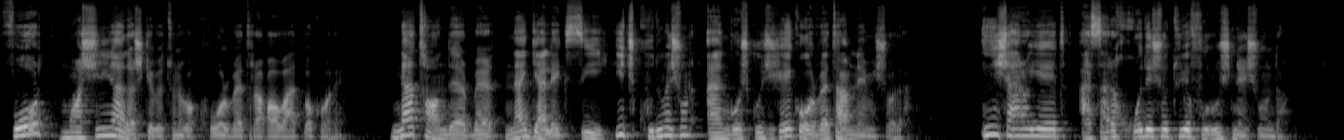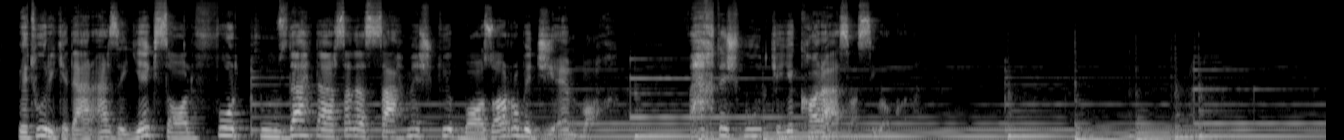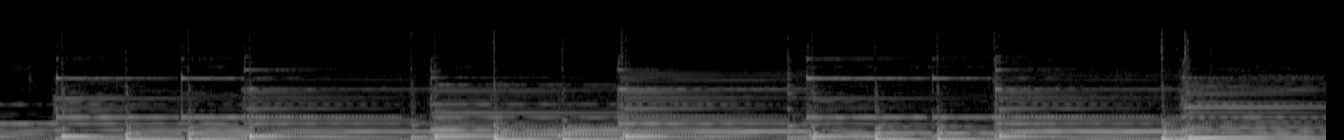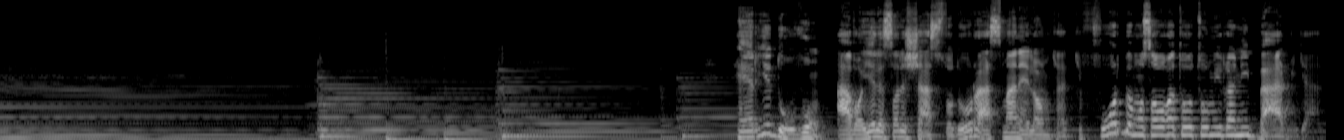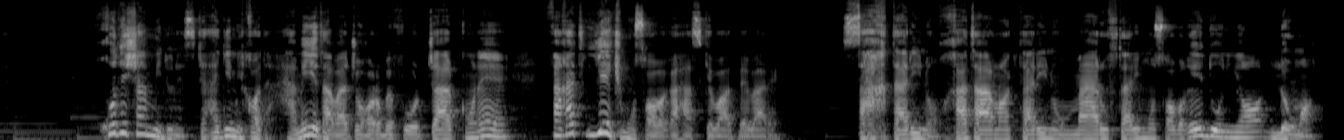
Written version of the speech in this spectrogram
فورد ماشینی نداشت که بتونه با کوروت رقابت بکنه. نه تاندربرد نه گلکسی هیچ کدومشون انگوش کوچیکه کوروت هم نمی شدن. این شرایط اثر خودش رو توی فروش نشون داد. به طوری که در عرض یک سال فورد 15 درصد از سهمش توی بازار رو به جی ام باخت. وقتش بود که یه کار اساسی بکنه. اوایل سال 62 رسما اعلام کرد که فورد به مسابقات اتومبیلرانی برمیگرده. خودش هم می‌دونست که اگه می‌خواد همه توجه ها رو به فورد جلب کنه فقط یک مسابقه هست که باید ببره. سختترین و خطرناکترین و معروفترین مسابقه دنیا لومان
